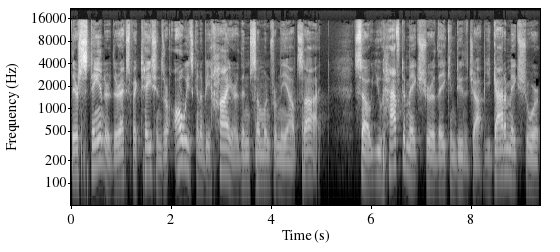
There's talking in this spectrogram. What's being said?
their standard, their expectations are always going to be higher than someone from the outside. So you have to make sure they can do the job. You got to make sure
